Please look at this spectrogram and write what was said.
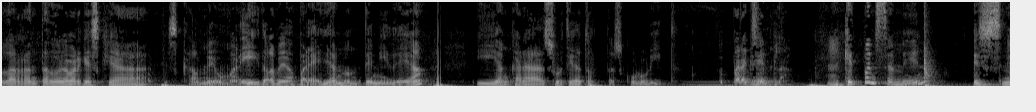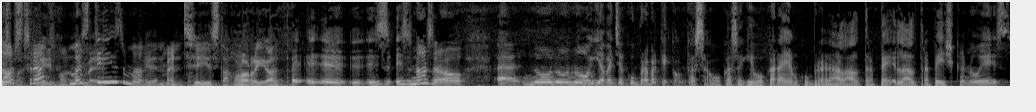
la rentadora perquè és que, és que el meu marit o la meva parella no en té ni idea i encara sortirà tot descolorit. Per exemple, mm. aquest pensament és nostre És masclisme, masclisme. També. Evidentment, sí, està molt arribat. Eh, eh, eh, és, és nostre o, eh, no, no, no, ja vaig a comprar perquè com que segur que s'equivocarà i em comprarà l'altre pe peix que no és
